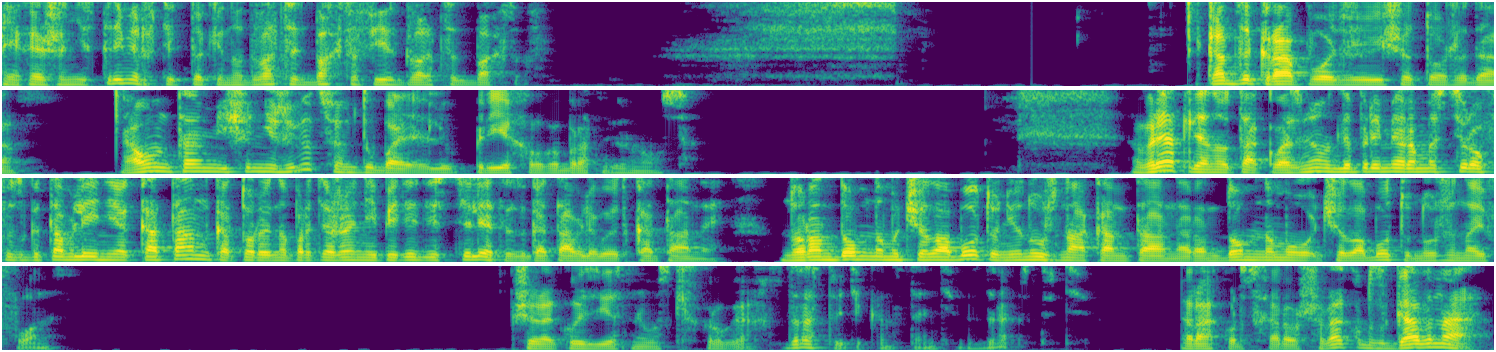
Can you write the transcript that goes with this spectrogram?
Я, конечно, не стример в ТикТоке, но 20 баксов есть 20 баксов. Кадзе Краб вот же еще тоже, да. А он там еще не живет в своем Дубае или приехал обратно вернулся? Вряд ли оно так. Возьмем для примера мастеров изготовления катан, которые на протяжении 50 лет изготавливают катаны. Но рандомному челоботу не нужна катана, рандомному челоботу нужен iPhone. Широко известный в узких кругах. Здравствуйте, Константин. Здравствуйте. Ракурс хороший. Ракурс говна.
